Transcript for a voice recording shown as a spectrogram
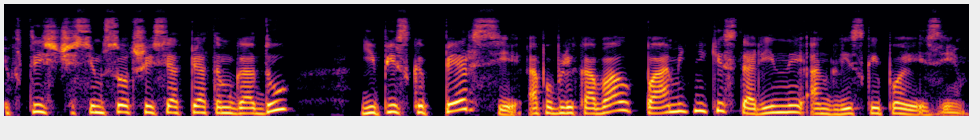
в 1765 году епископ Персии опубликовал памятники старинной английской поэзии.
